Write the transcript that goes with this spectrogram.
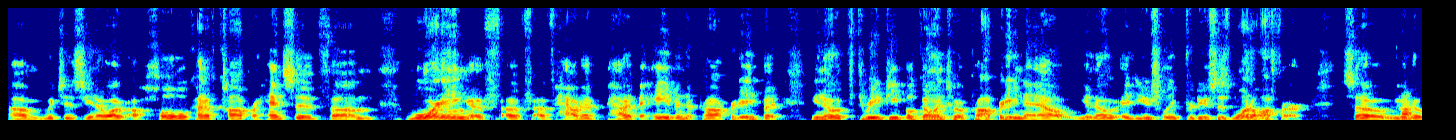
um, which is you know a, a whole kind of comprehensive um, warning of, of of how to how to behave in the property. But you know, if three people go into a property now, you know, it usually produces one offer. So you huh. know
